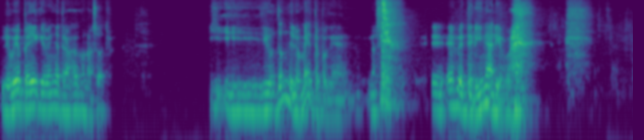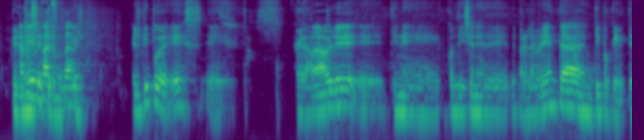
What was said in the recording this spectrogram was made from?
le voy a pedir que venga a trabajar con nosotros. Y, digo, ¿dónde lo meto? Porque, no sé, es veterinario. Pero no sé, el, tipo es eh, agradable, eh, tiene condiciones para la venta, es un tipo que te,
